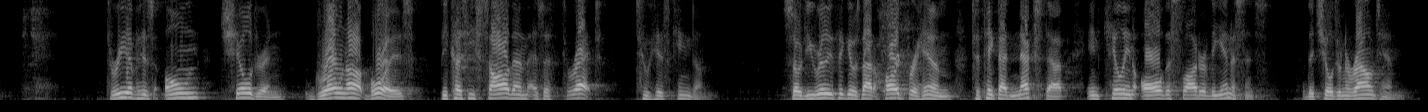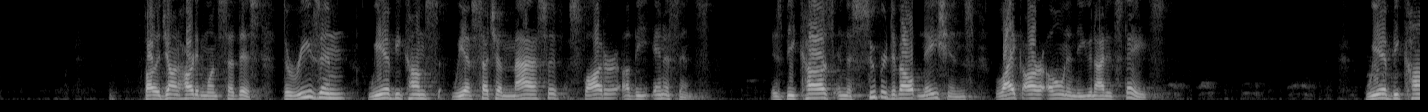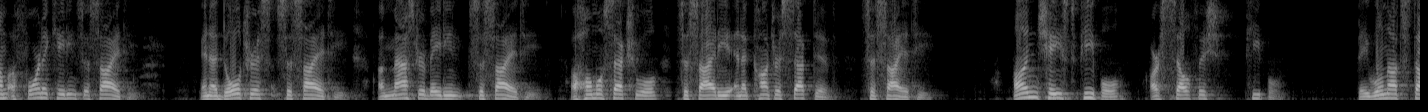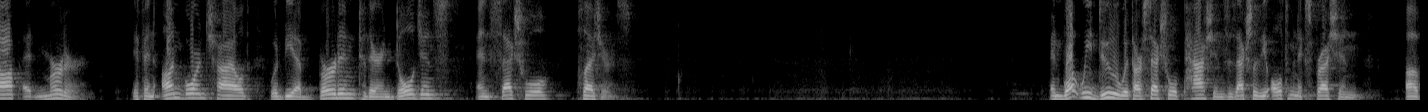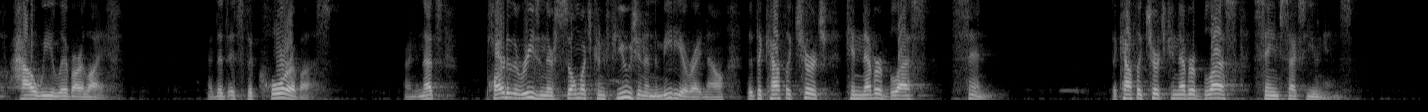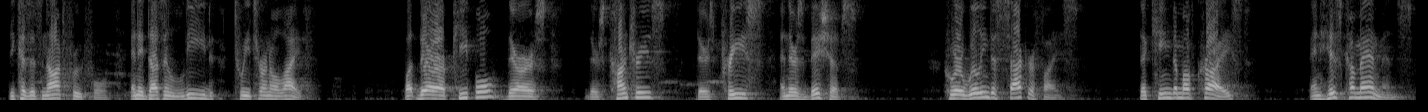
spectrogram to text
Three of his own children grown up boys because he saw them as a threat to his kingdom. So, do you really think it was that hard for him to take that next step in killing all the slaughter of the innocents, the children around him? Father John Hardon once said this The reason we have become, we have such a massive slaughter of the innocents is because in the super developed nations like our own in the United States, we have become a fornicating society, an adulterous society, a masturbating society, a homosexual society, and a contraceptive society. Unchaste people are selfish people. They will not stop at murder if an unborn child would be a burden to their indulgence and sexual pleasures. And what we do with our sexual passions is actually the ultimate expression of how we live our life. It's the core of us. And that's part of the reason there's so much confusion in the media right now that the Catholic Church can never bless sin. The Catholic Church can never bless same sex unions because it's not fruitful and it doesn't lead to eternal life. But there are people, there are there's countries, there's priests, and there's bishops who are willing to sacrifice the kingdom of Christ and his commandments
